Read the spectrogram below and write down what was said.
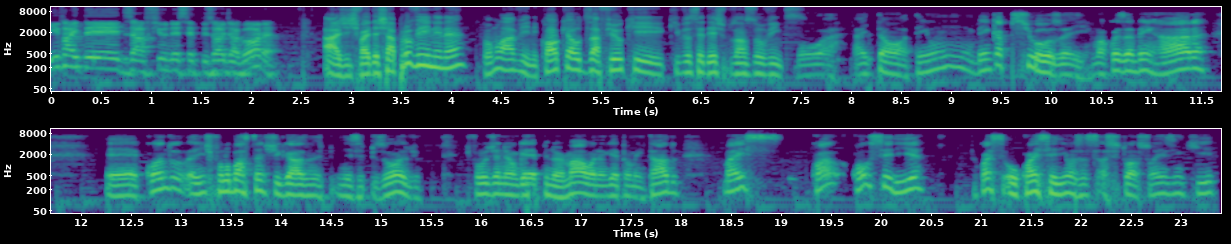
E vai ter desafio nesse episódio agora? Ah, a gente vai deixar pro Vini, né? Vamos lá, Vini. Qual que é o desafio que, que você deixa para os nossos ouvintes? Boa. Ah, então, ó, tem um bem capcioso aí. Uma coisa bem rara. É, quando a gente falou bastante de gás nesse episódio, a gente falou de anion gap normal, anion gap aumentado, mas qual, qual seria, quais, ou quais seriam as, as situações em que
